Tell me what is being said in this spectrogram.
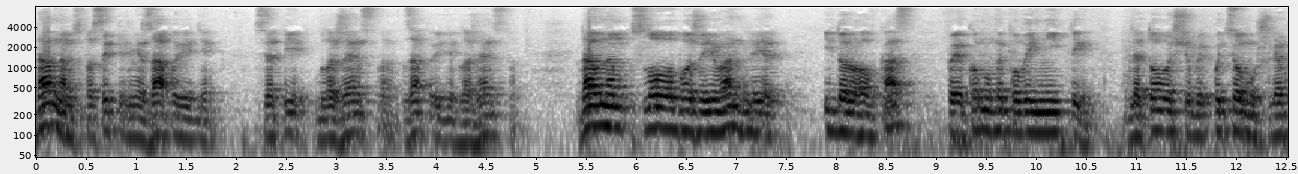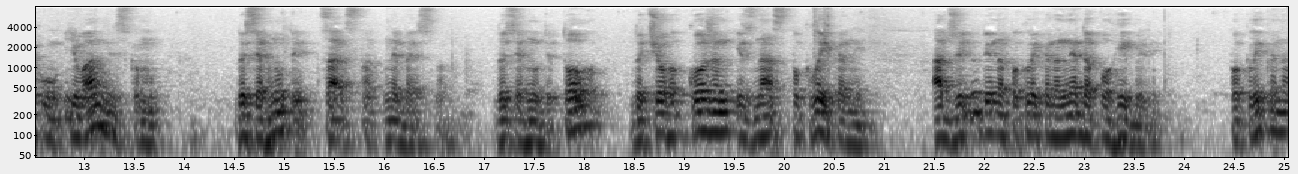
Дав нам спасительні заповіді, святі блаженства, заповіді блаженства, дав нам Слово Боже Євангелія і дороговказ, по якому ми повинні йти, для того, щоб по цьому шляху євангельському досягнути Царства Небесного, досягнути того, до чого кожен із нас покликаний. Адже людина покликана не до погибелі, покликана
